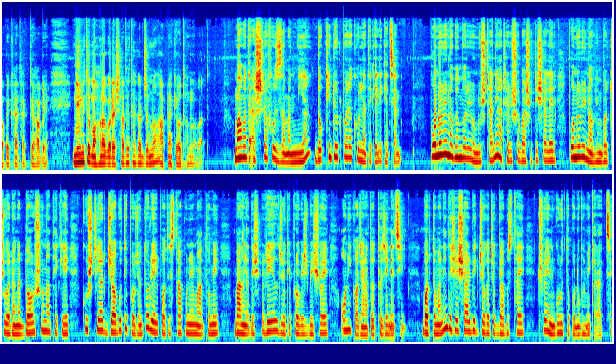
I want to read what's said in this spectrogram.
অপেক্ষায় থাকতে হবে। নিয়মিত মহানগরের সাথে থাকার জন্য আপনাকেও ধন্যবাদ। মোহাম্মদ আশরাফুজ্জামান মিয়া দক্ষিণ টুটপাড়া খুলনা থেকে লিখেছেন, পনেরোই নভেম্বরের অনুষ্ঠানে আঠারোশো বাষট্টি সালের পনেরোই নভেম্বর চুয়াডাঙ্গার দর্শনা থেকে কুষ্টিয়ার জগতি পর্যন্ত রেলপথ স্থাপনের মাধ্যমে বাংলাদেশ রেল যুগে প্রবেশ বিষয়ে অনেক অজানা তথ্য জেনেছি। বর্তমানে দেশের সার্বিক যোগাযোগ ব্যবস্থায় ট্রেন গুরুত্বপূর্ণ ভূমিকা রাখছে।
